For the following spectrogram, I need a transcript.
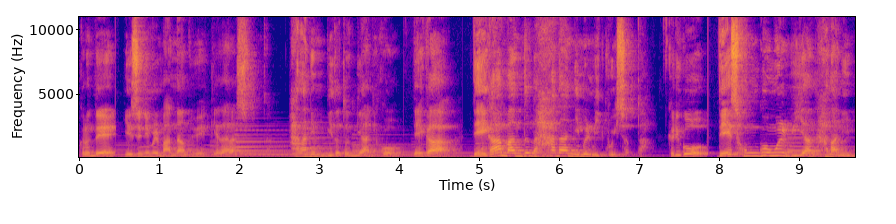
그런데 예수님을 만난 후에 깨달았습니다. 하나님 믿었던 게 아니고 내가 내가 만든 하나님을 믿고 있었다. 그리고 내 성공을 위한 하나님,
